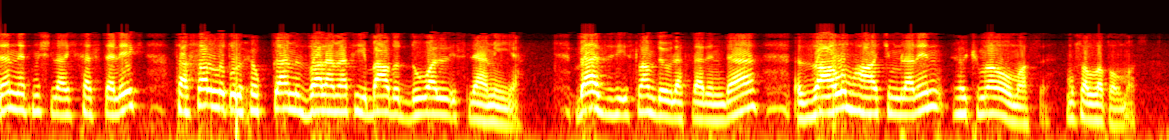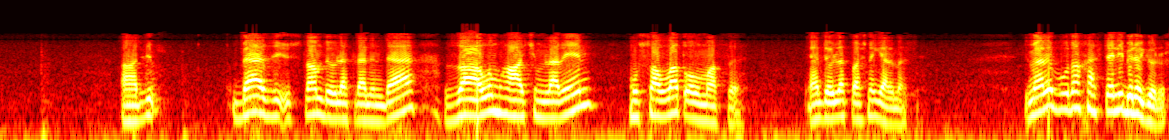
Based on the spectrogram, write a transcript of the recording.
zənn etmişlər ki, xəstəlik tasallutul hukkami zaləməti ba'du duval İslamiyyə bəzi İslam dövlətlərində zalim hakimlərin hökmran olması, musallat olması. Adi, bəzi İslam dövlətlərində zalim hakimlərin musallat olması, yəni dövlət başına gəlməsi. Deməli, buradan xəstəliyi belə görür.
